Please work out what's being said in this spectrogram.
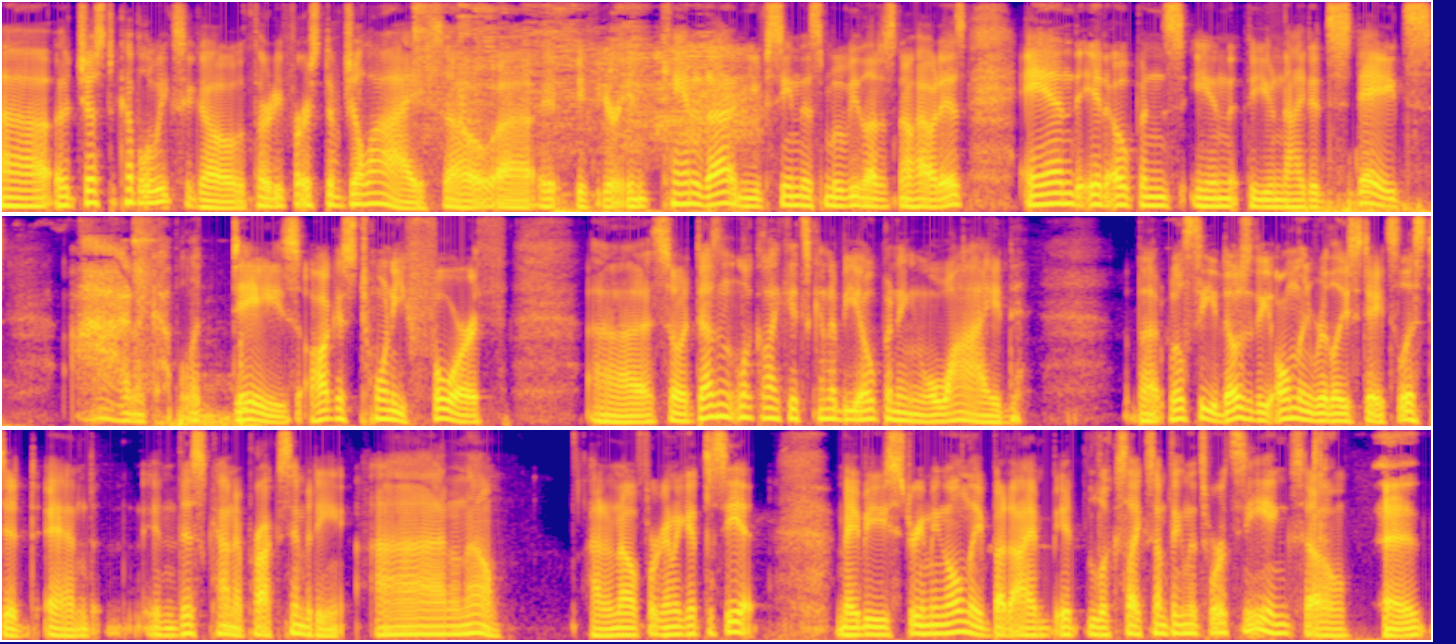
Uh, just a couple of weeks ago, 31st of July. So, uh, if, if you're in Canada and you've seen this movie, let us know how it is. And it opens in the United States ah, in a couple of days, August 24th. Uh, so it doesn't look like it's going to be opening wide, but we'll see. Those are the only release dates listed, and in this kind of proximity, I don't know. I don't know if we're going to get to see it. Maybe streaming only, but I it looks like something that's worth seeing. So It,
